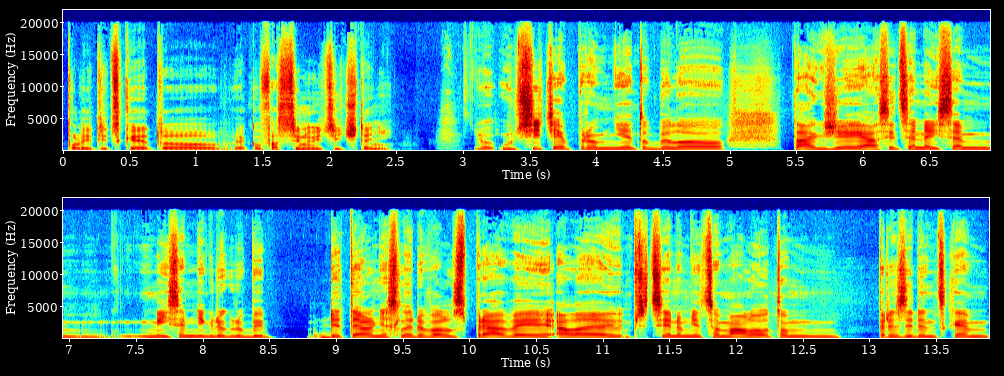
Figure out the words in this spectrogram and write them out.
politické, je to jako fascinující čtení. Určitě, pro mě to bylo tak, že já sice nejsem, nejsem někdo, kdo by detailně sledoval zprávy, ale přeci jenom něco málo o tom prezidentském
